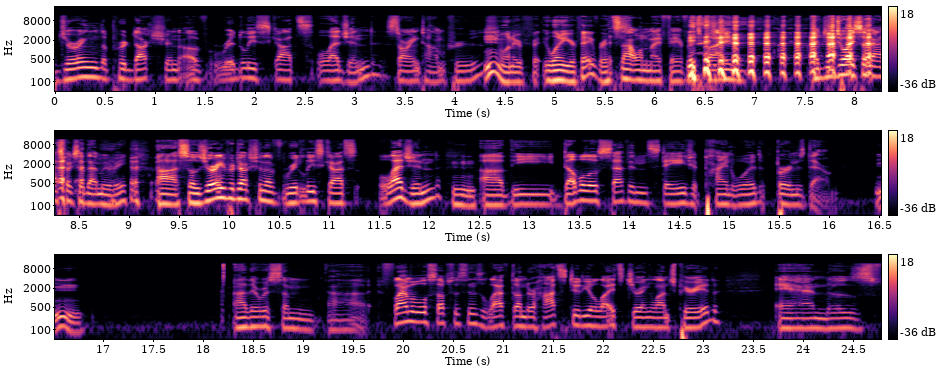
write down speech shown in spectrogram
during the production of Ridley Scott's Legend, starring Tom Cruise. Mm, one of your fa- one of your favorites. It's not one of my favorites, but I, I enjoy some aspects of that movie. Uh, so during production of Ridley Scott's Legend, uh, the 007 stage at Pinewood burns down. Mm. Uh, there was some uh, flammable substances left under hot studio lights during lunch period, and those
